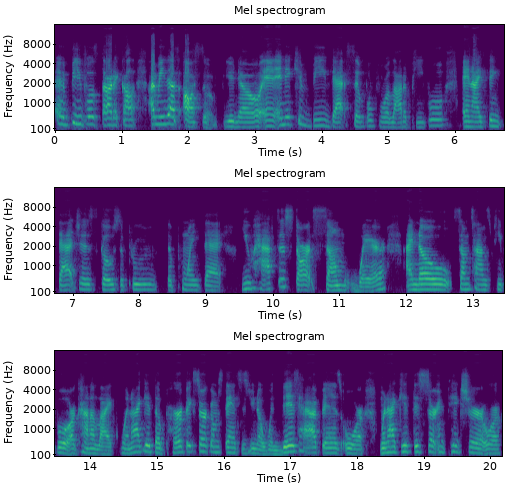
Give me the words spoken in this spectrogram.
and people started calling. I mean, that's awesome, you know, and, and it can be that simple for a lot of people. And I think that just goes to prove the point that you have to start somewhere. I know sometimes people are kind of like, when I get the perfect circumstances, you know, when this happens, or when I get this certain picture, or,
